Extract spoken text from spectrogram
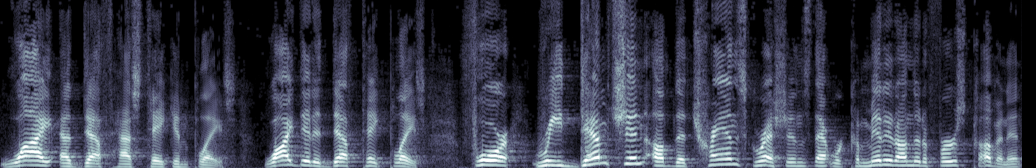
why a death has taken place. Why did a death take place? For redemption of the transgressions that were committed under the first covenant,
